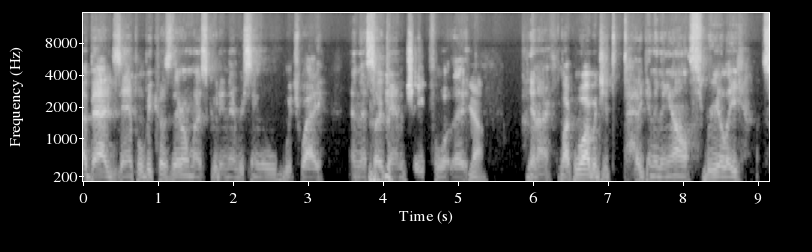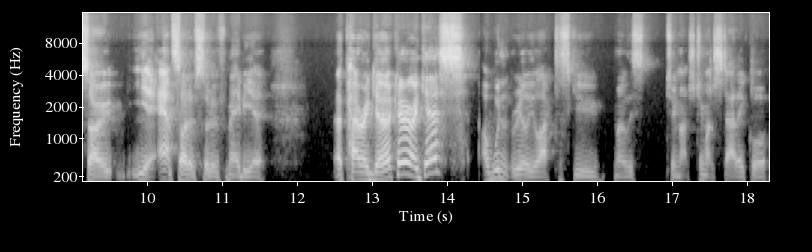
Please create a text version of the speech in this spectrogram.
a bad example because they're almost good in every single which way and they're so damn cheap for what they Yeah. you know like why would you take anything else really so yeah outside of sort of maybe a a para Gurkha i guess i wouldn't really like to skew my list too much too much static or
